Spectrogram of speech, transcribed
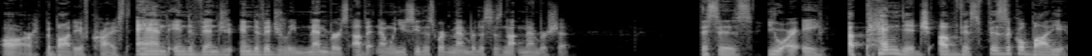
are the body of Christ and individually members of it. Now, when you see this word member, this is not membership. This is, you are a appendage of this physical body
